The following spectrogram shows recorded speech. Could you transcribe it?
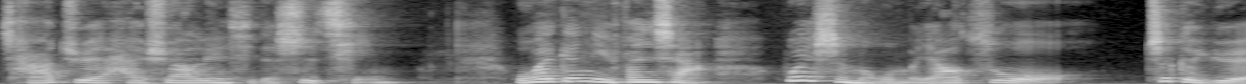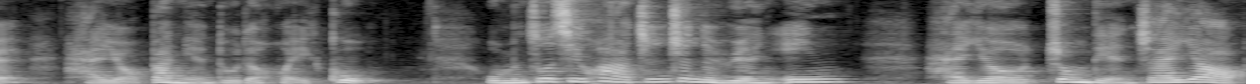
察觉还需要练习的事情。我会跟你分享为什么我们要做这个月还有半年度的回顾。我们做计划真正的原因，还有重点摘要，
